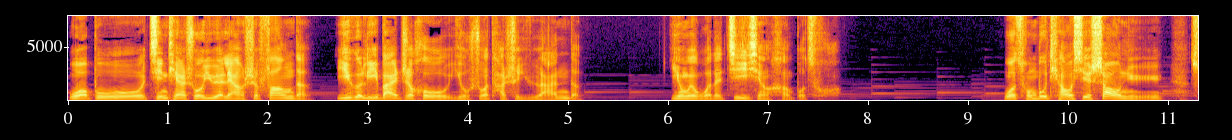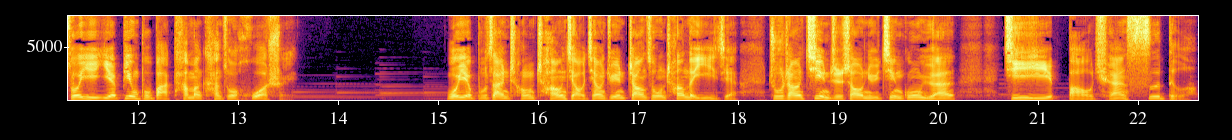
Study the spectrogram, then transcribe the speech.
我不今天说月亮是方的，一个礼拜之后又说它是圆的，因为我的记性很不错。我从不调戏少女，所以也并不把她们看作祸水。我也不赞成长角将军张宗昌的意见，主张禁止少女进公园，即以保全私德。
